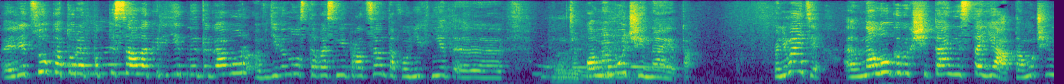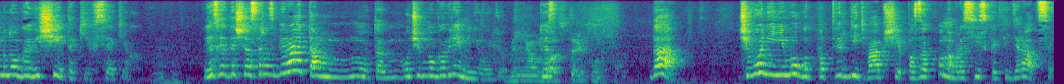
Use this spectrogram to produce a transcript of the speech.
Лицо, которое подписало кредитный договор, в 98% у них нет э, полномочий на это. Понимаете, Э, налоговых счета не стоят, там очень много вещей таких всяких. Если это сейчас разбирать, там, ну, там очень много времени уйдет. Минимум То есть, 23 пункта. да, чего они не могут подтвердить вообще по законам Российской Федерации.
